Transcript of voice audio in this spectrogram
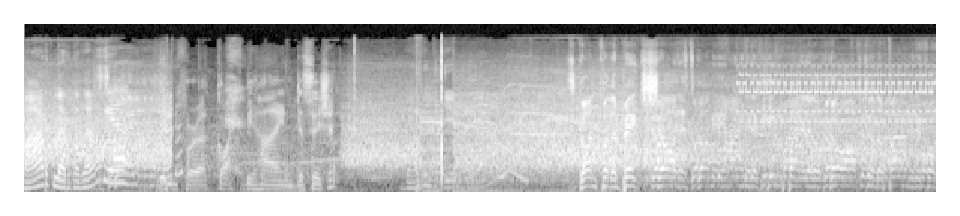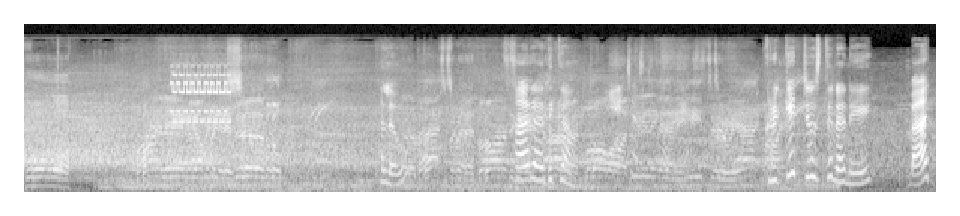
బాడుతున్నారు కదా? For a caught behind decision. It's gone for the big shot. It's gone behind the keeper. It'll go off to the boundary for four. My leg up in the circle. Hello. Hi Radhika. Cricket చూస్తున్నానే మ్యాచ్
